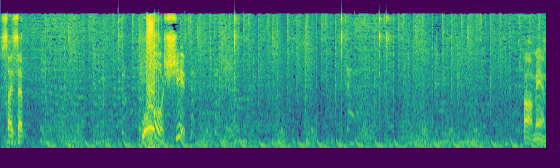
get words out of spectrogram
Side step. Whoa, shit. Oh, man.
